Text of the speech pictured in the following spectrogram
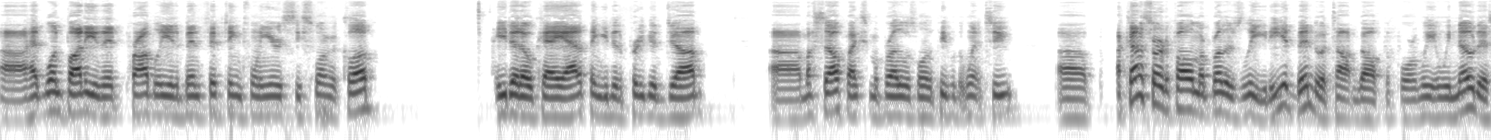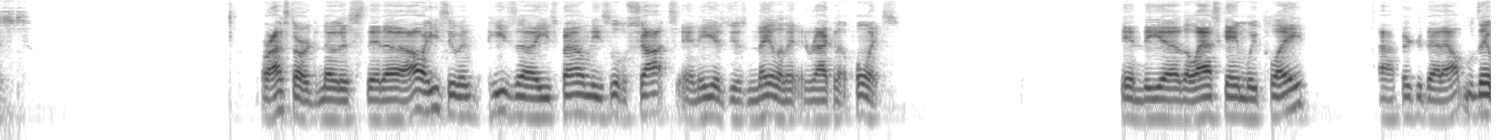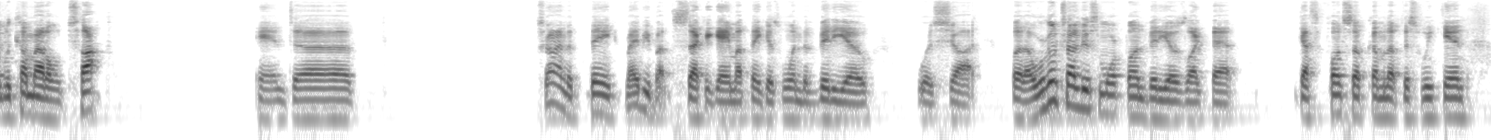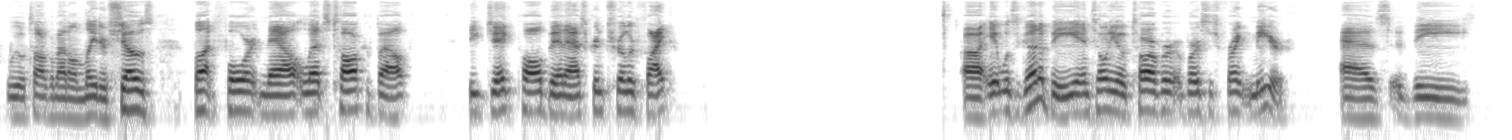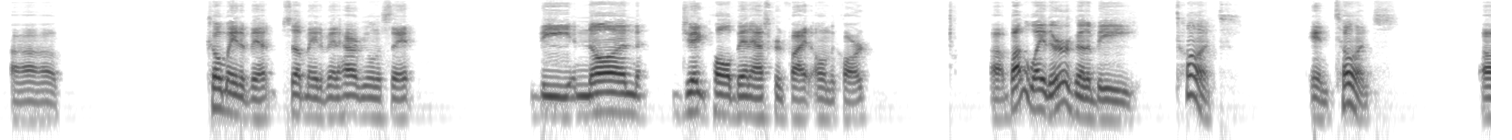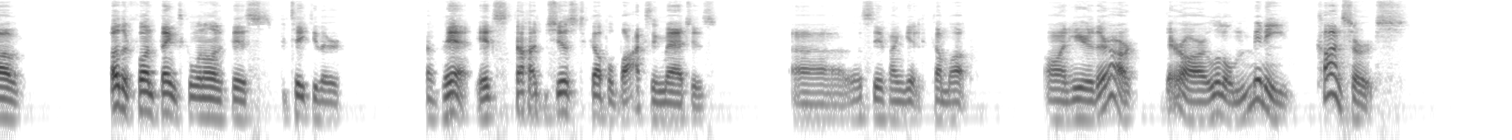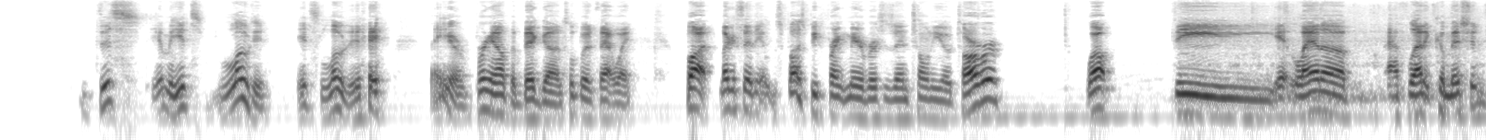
Uh, I had one buddy that probably had been 15, 20 years since he swung a club he did okay at it. I think he did a pretty good job. Uh, myself, actually, my brother was one of the people that went to. Uh, I kind of started to follow my brother's lead. He had been to a Top Golf before, and we we noticed, or I started to notice that uh, oh he's doing he's uh, he's found these little shots and he is just nailing it and racking up points. In the uh, the last game we played, I figured that out. Was able to come out on top, and uh, trying to think, maybe about the second game, I think, is when the video was shot. But uh, we're going to try to do some more fun videos like that. Got some fun stuff coming up this weekend. We will talk about on later shows. But for now, let's talk about the Jake Paul Ben Askren Triller fight. Uh, it was going to be Antonio Tarver versus Frank Mir as the uh, co-main event, sub-main event, however you want to say it the non Jake Paul Ben Askren fight on the card. Uh, by the way, there are going to be tons and tons of other fun things going on at this particular event. It's not just a couple boxing matches. Uh, let's see if I can get it to come up on here. There are there are little mini concerts. This, I mean, it's loaded. It's loaded. They are bringing out the big guns. We'll put it that way. But like I said, it was supposed to be Frank Mir versus Antonio Tarver. Well, the Atlanta Athletic Commission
